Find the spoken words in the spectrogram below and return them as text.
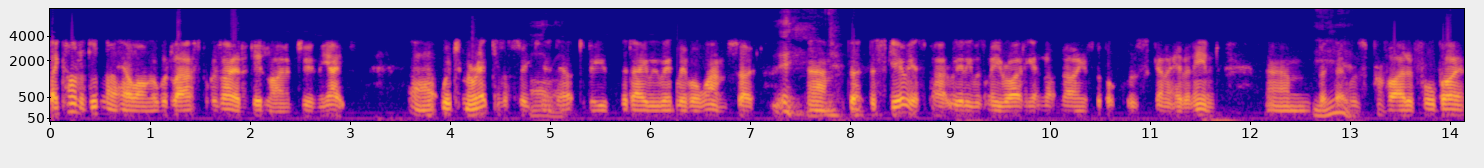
they kind of didn't know how long it would last because I had a deadline of June the 8th uh, which miraculously oh, turned right. out to be the day we went level one. So um, the, the, scariest part really was me writing it, not knowing if the book was going to have an end. Um, but yeah. that was provided for by,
